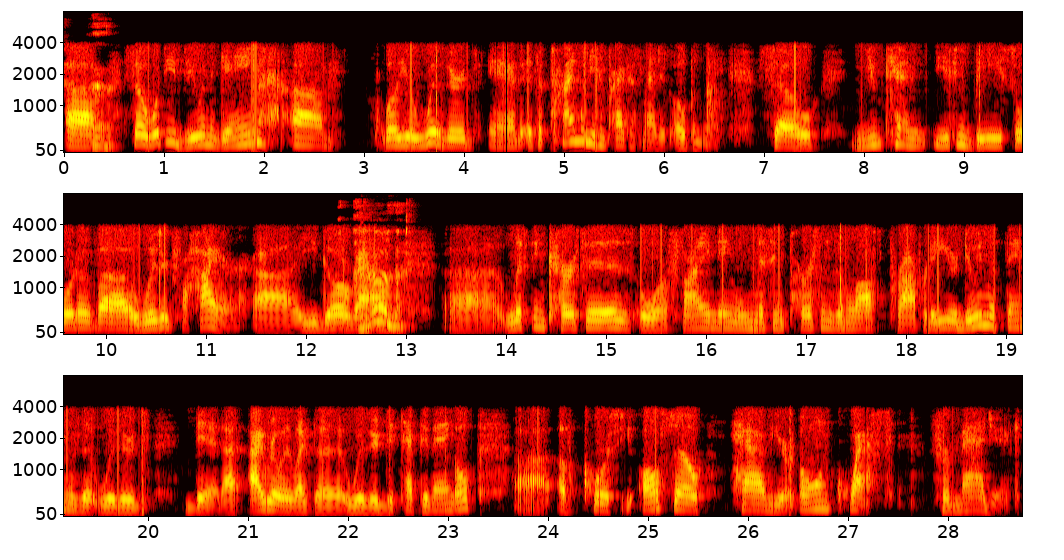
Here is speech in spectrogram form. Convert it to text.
Uh, so what do you do in the game? Um, well, you're wizards, and it's a time when you can practice magic openly. So you can you can be sort of a wizard for hire. Uh, you go around uh, lifting curses or finding missing persons and lost property, or doing the things that wizards did. I, I really like the wizard detective angle. Uh, of course, you also have your own quest for magic,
